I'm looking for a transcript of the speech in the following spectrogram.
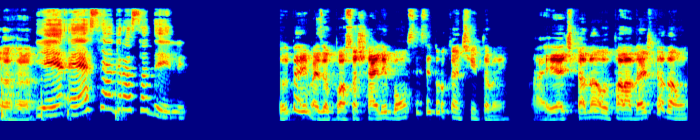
Aham. E é- essa é a graça dele. Tudo bem, mas eu posso achar ele bom sem ser crocantinho também. Aí é de cada um, o paladar de cada um.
